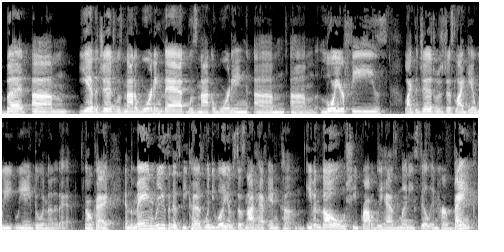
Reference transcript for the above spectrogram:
But um, yeah, the judge was not awarding that, was not awarding um, um, lawyer fees. Like the judge was just like, yeah, we, we ain't doing none of that. Okay. And the main reason is because Wendy Williams does not have income, even though she probably has money still in her bank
